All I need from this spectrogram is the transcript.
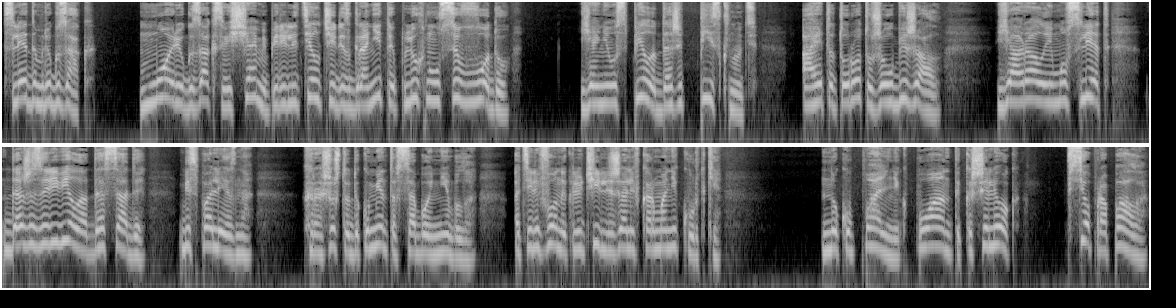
Следом рюкзак. Мой рюкзак с вещами перелетел через гранит и плюхнулся в воду. Я не успела даже пискнуть, а этот урод уже убежал. Я орала ему вслед, даже заревела от досады. Бесполезно. Хорошо, что документов с собой не было, а телефон и ключи лежали в кармане куртки. Но купальник, пуанты, кошелек — все пропало.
